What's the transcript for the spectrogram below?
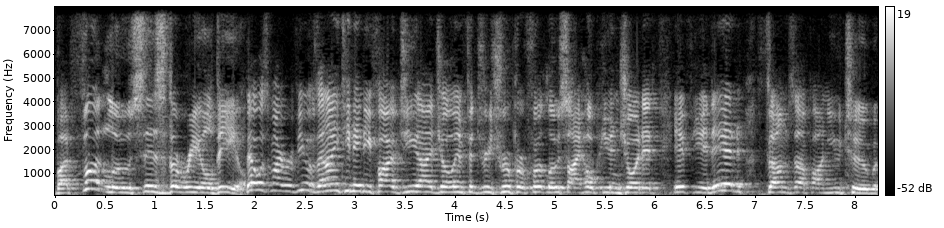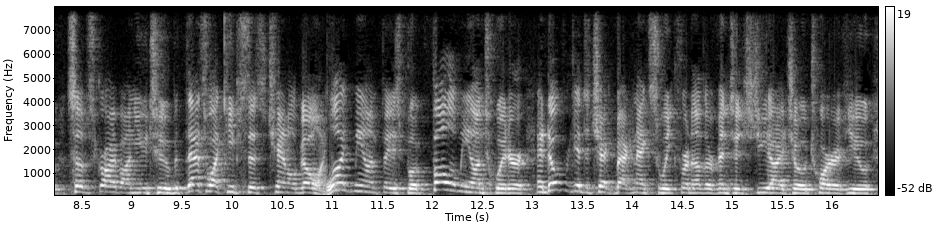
but Footloose is the real deal. That was my review of the 1985 G.I. Joe Infantry Trooper Footloose. I hope you enjoyed it. If you did, thumbs up on YouTube, subscribe on YouTube. That's what keeps this channel going. Like me on Facebook, follow me on Twitter, and don't forget to check back next week for another vintage G.I. Joe toy review.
